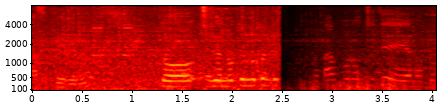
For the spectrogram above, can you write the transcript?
কাছে পেয়ে যাবেন। তো হচ্ছে যে নতুন নতুন তারপর হচ্ছে যে নতুন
